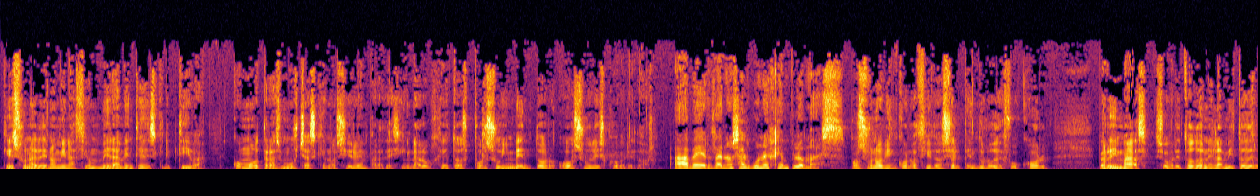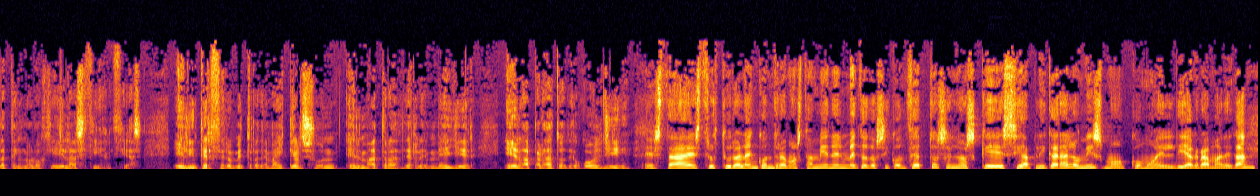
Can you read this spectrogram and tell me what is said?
que es una denominación meramente descriptiva, como otras muchas que nos sirven para designar objetos por su inventor o su descubridor. A ver, danos algún ejemplo más. Pues uno bien conocido es el péndulo de Foucault pero hay más, sobre todo en el ámbito de la tecnología y las ciencias. El interferómetro de Michelson, el matraz de Rennmeyer, el aparato de Golgi. Esta estructura la encontramos también en métodos y conceptos en los que se aplicará lo mismo, como el diagrama de Gantt.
